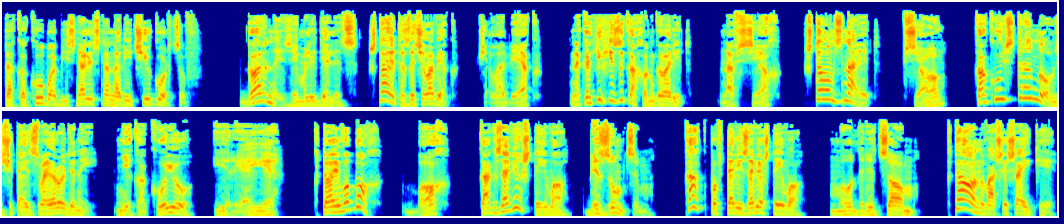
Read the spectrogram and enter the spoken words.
так как оба объяснялись на наречии горцев. «Горный земледелец? Что это за человек?» «Человек. На каких языках он говорит? На всех. Что он знает? Все. Какую страну он считает своей родиной? Никакую. Ирее. Кто его бог? Бог. Как зовешь ты его? Безумцем. Как, повтори, зовешь ты его? Мудрецом. Кто он в вашей шайке?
